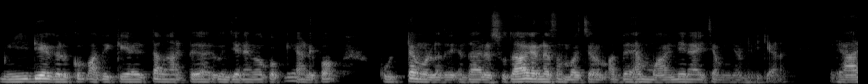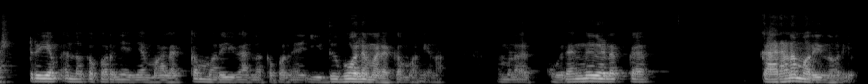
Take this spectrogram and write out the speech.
മീഡിയകൾക്കും അത് കേട്ട നാട്ടുകാർക്കും ജനങ്ങൾക്കൊക്കെയാണ് ഇപ്പോൾ കുറ്റമുള്ളത്. എന്തായാലും സുധാകരനെ സംബന്ധിച്ചോളം അദ്ദേഹം മാന്യനായി ചമഞ്ഞുകൊണ്ടിരിക്കുകയാണ്. രാഷ്ട്രീയം എന്നൊക്കെ പറഞ്ഞു കഴിഞ്ഞാൽ മലക്കം മറിയുക എന്നൊക്കെ പറഞ്ഞാൽ ഇതുപോലെ മലക്കം മറിയണം. നമ്മളെ കുരങ്ങുകളൊക്കെ കരണം മറിയുന്ന പറയും.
